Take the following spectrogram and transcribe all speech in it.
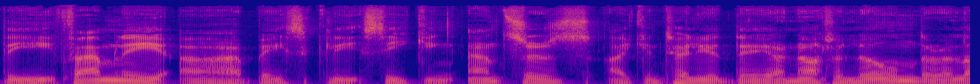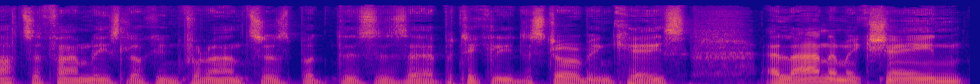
The family are basically seeking answers. I can tell you they are not alone. There are lots of families looking for answers, but this is a particularly disturbing case. Alana McShane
